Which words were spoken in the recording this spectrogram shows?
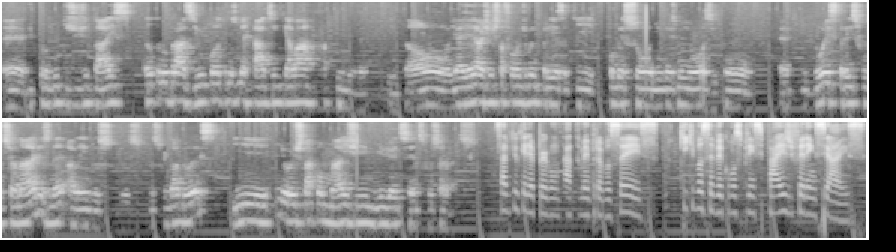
é, de produtos digitais, tanto no Brasil quanto nos mercados em que ela atua. Né? Então, e aí a gente está falando de uma empresa que começou em 2011 com é, dois, três funcionários, né, além dos, dos, dos fundadores, e, e hoje está com mais de 1.800 funcionários. Sabe o que eu queria perguntar também para vocês? O que, que você vê como os principais diferenciais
